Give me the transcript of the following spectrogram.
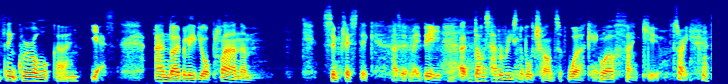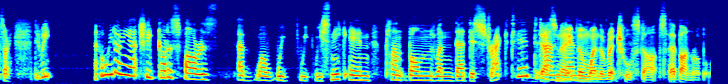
I think we're all going. Yes, and I believe your plan, um, simplistic as it may be, uh, does have a reasonable chance of working. Well, thank you. Sorry, sorry. Did we? I thought we'd only actually got as far as. Uh, well, we, we, we sneak in, plant bombs when they're distracted, Detonate and then... them when the ritual starts. They're vulnerable.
